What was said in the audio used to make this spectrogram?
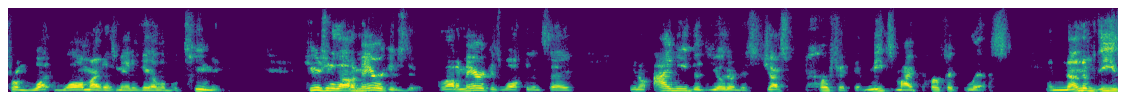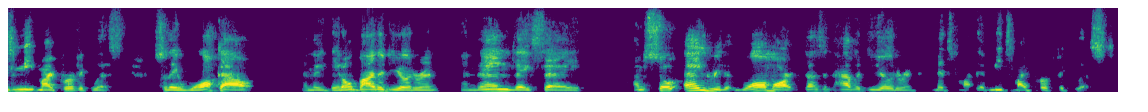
from what Walmart has made available to me. Here's what a lot of Americans do a lot of Americans walk in and say, you know, I need the deodorant that's just perfect, that meets my perfect list. And none of these meet my perfect list. So they walk out and they, they don't buy the deodorant. And then they say, I'm so angry that Walmart doesn't have a deodorant that meets my, that meets my perfect list.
